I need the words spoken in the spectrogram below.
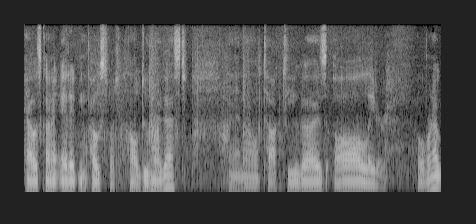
how it's going to edit and post, but I'll do my best, and I'll talk to you guys all later. Over and out.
